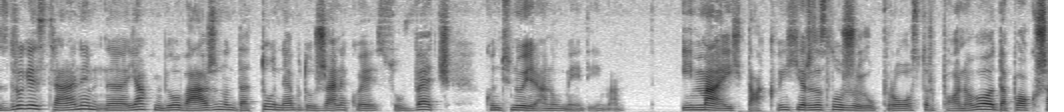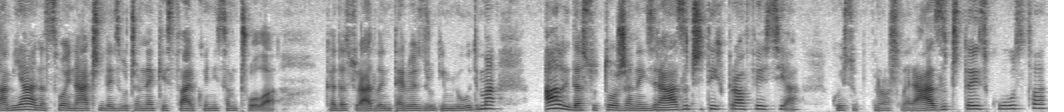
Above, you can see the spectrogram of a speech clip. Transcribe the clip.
S druge strane, e, jako mi je bilo važno da to ne budu žene koje su već kontinuirano u medijima. Ima ih takvih jer zaslužuju prostor ponovo da pokušam ja na svoj način da izvučem neke stvari koje nisam čula kada su radile intervjue s drugim ljudima, ali da su to žene iz različitih profesija, koji su prošle različita iskustva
